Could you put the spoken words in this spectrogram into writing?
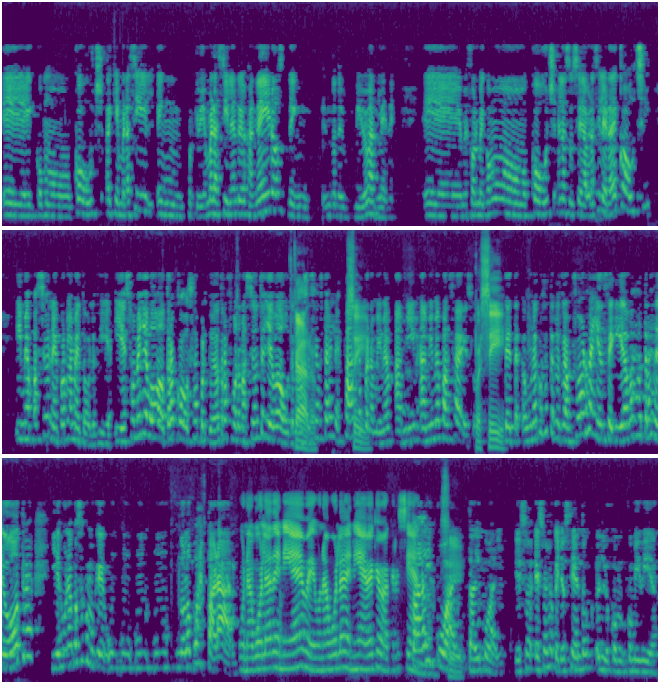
eh, como coach aquí en Brasil, en, porque vivo en Brasil, en Río de Janeiro, en, en donde vive Marlene. Eh, me formé como coach en la Sociedad Brasilera de Coaching y me apasioné por la metodología. Y eso me llevó a otra cosa, porque una transformación te lleva a otra. No sé Claro, si a ustedes les pasa, sí. pero a mí, me, a, mí, a mí me pasa eso. Pues sí, Te una cosa te transforma y enseguida vas atrás de otra y es una cosa como que un- un- un- un- no lo puedes parar. Una bola de nieve, una bola de nieve que va creciendo. Tal cual, Sí. tal cual. Eso, eso es lo que yo siento con mi vida.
